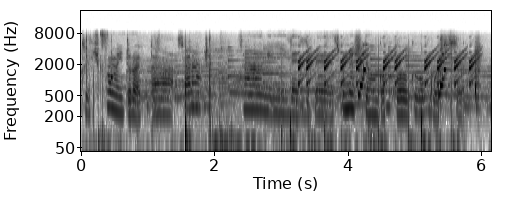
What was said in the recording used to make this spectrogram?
지금 슈퍼맨이 들어왔다. 사랑, 사랑이 내 집에 소녀시대 온 거, 그거, 보고 있었어요.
